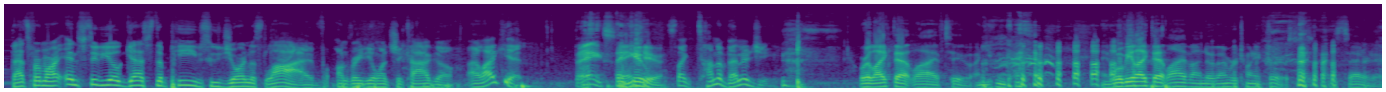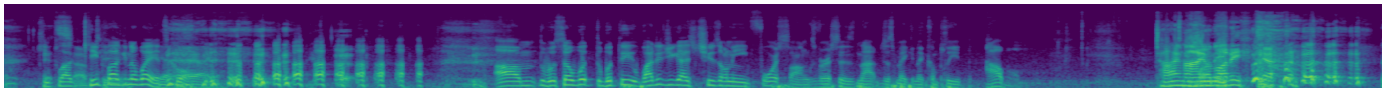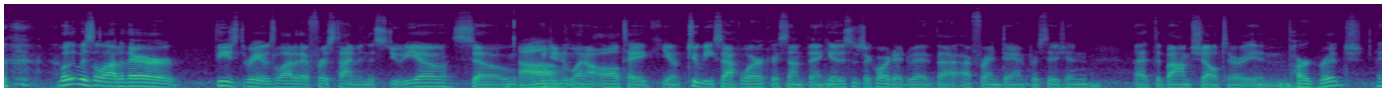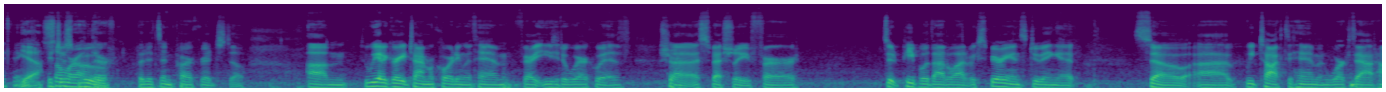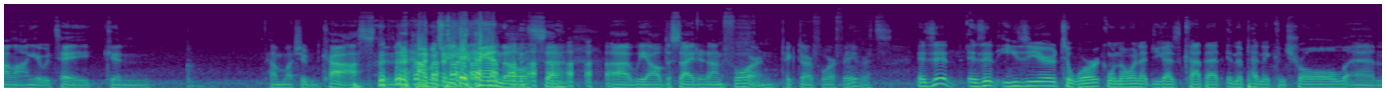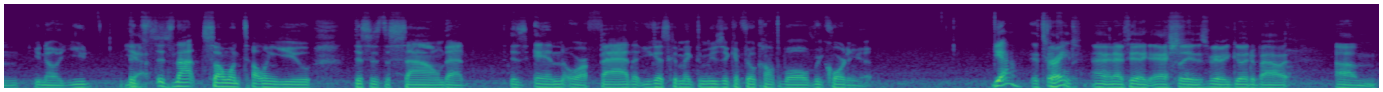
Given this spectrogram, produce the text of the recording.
That's from our in studio guest, the Peeves, who joined us live on Radio One Chicago. I like it. Thanks. Thank Thank you. you. It's like ton of energy. We're like that live too, and you can. and we'll be like that live on November 21st, Saturday. Keep It's plug- sub keep T. plugging away. It's cool. Um, so with with the why did you guys choose only four songs versus not just making a complete album? Time, Time, money. money. Well, it was a lot of their these three. It was a lot of their first time in the studio, so Ah. we didn't want to all take you know two weeks off work or something. You know, this was recorded with uh, our friend Dan Precision at the bomb shelter in Park Ridge. I think. Yeah. it just Somewhere out moved, there. but it's in Park Ridge still. Um, so we had a great time recording with him. Very easy to work with, Sure. uh, especially for people without a lot of experience doing it. So uh, we talked to him and worked out how long it would take and how much it would cost and, and how much we could handle. So uh, we all decided on four and picked our four favorites. Is it is it easier to work when knowing that you guys got that independent control and you know you Yes. it's, it's not someone telling you this is the sound that is in or a fad that you guys can make the music and feel comfortable recording it. Yeah, it's great. Definitely. And I feel like Ashley is very good about, um,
